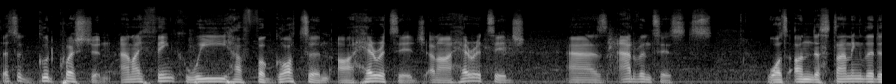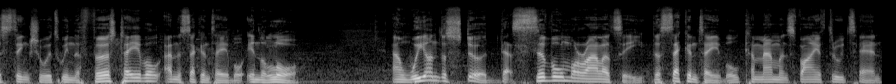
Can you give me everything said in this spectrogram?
that's a good question. And I think we have forgotten our heritage, and our heritage as Adventists was understanding the distinction between the first table and the second table in the law. And we understood that civil morality, the second table, commandments 5 through 10,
